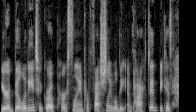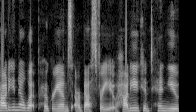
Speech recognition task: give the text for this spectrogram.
Your ability to grow personally and professionally will be impacted because how do you know what programs are best for you? How do you continue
